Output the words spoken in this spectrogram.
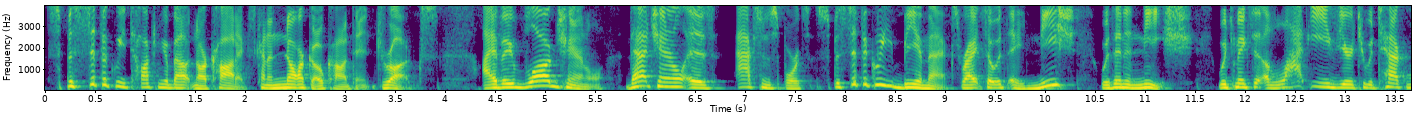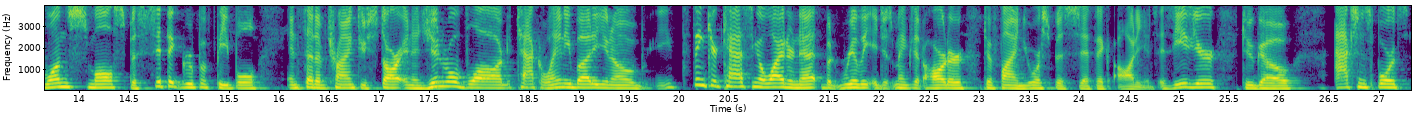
specifically talking about narcotics, kind of narco content, drugs. I have a vlog channel. That channel is action sports, specifically BMX, right? So it's a niche within a niche which makes it a lot easier to attack one small specific group of people instead of trying to start in a general vlog, tackle anybody, you know, you think you're casting a wider net, but really it just makes it harder to find your specific audience. It's easier to go action sports,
